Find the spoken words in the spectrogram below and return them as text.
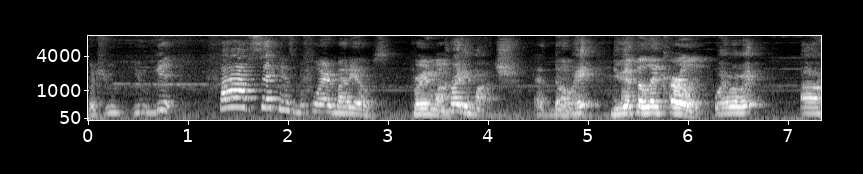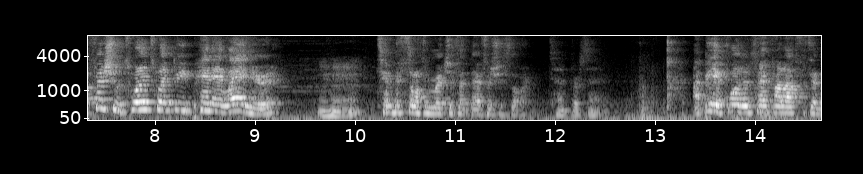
but you you get five seconds before everybody else. Pretty much. Pretty much. That's dumb. Wait, You get the link early. wait, wait, wait. Uh, official 2023 pin and lanyard, Mm-hmm. 10% off the merchants at the official store. Ten percent. I paid $425 for 10%.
